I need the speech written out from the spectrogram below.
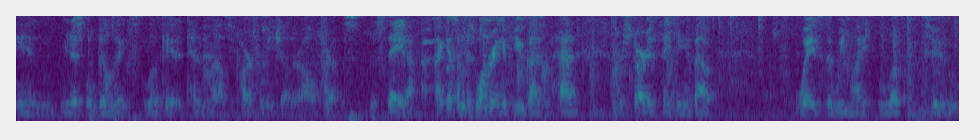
in municipal buildings located ten miles apart from each other all throughout the, the state. I, I guess I'm just wondering if you guys have had, or started thinking about ways that we might look to,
